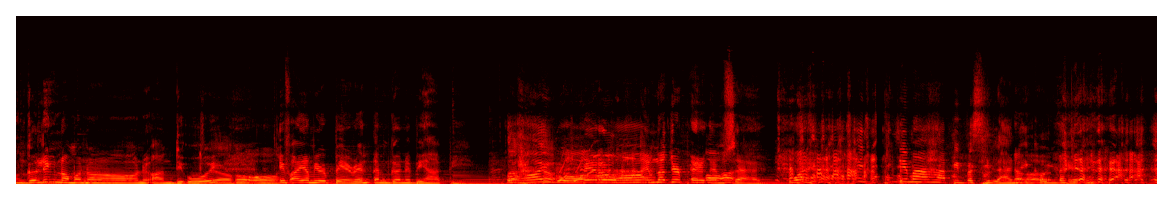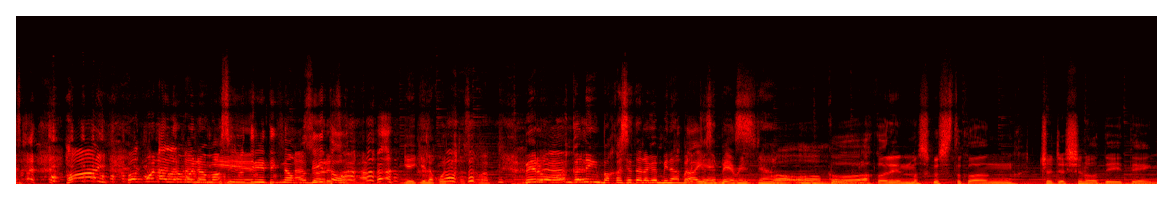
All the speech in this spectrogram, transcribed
Ang galing naman na ni Andy, uy. Yeah. Oo. If I am your parent, I'm gonna be happy. Ay, Pero I'm not your parent, I'm sad. What? Hindi ma-happy ba sila na ikaw yung parent? Hoy! Wag mo na Alam mo namang sino tinitignan ko sorry, dito. sorry. Gigil ako dito sa Pero ang galing ba kasi talagang binabalik niya sa parents niya. Oo. Oo, ako rin, mas gusto ko ang traditional dating.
